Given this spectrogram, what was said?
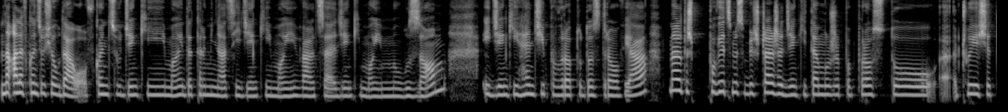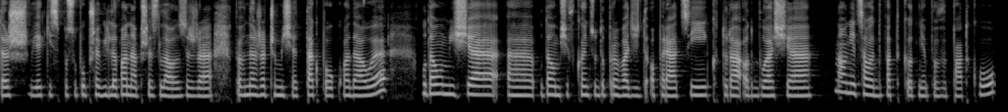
no ale w końcu się udało. W końcu dzięki mojej determinacji, dzięki mojej walce, dzięki moim łzom i dzięki chęci powrotu do zdrowia, no ale też powiedzmy sobie szczerze, dzięki temu, że po prostu e, czuję się też w jakiś sposób uprzywilejowana przez los, że pewne rzeczy mi się tak poukładały, udało mi się, e, udało mi się w końcu doprowadzić do operacji, która odbyła się no niecałe dwa tygodnie po wypadku.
